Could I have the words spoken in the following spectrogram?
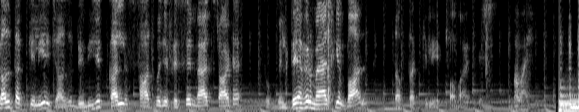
कल तक के लिए इजाज़त दे दीजिए। कल सात बजे फिर से मैच स्टार्ट है। तो मिलते हैं फिर मैच के बाद। तब तक के लिए बाय बाय बाय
